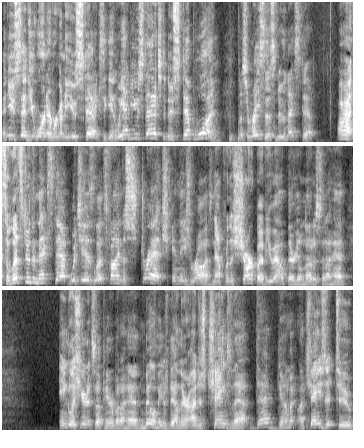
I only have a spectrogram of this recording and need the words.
And you said you weren't ever going to use statics again. We had to use statics to do step one. Let's erase this and do the next step. All right, so let's do the next step, which is let's find the stretch in these rods. Now, for the sharp of you out there, you'll notice that I had English units up here, but I had millimeters down there. I just changed that. Dadgummit, I changed it to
